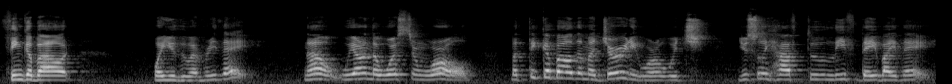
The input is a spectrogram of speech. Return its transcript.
Think about what you do every day. Now, we are in the Western world, but think about the majority world, which usually have to live day by day.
